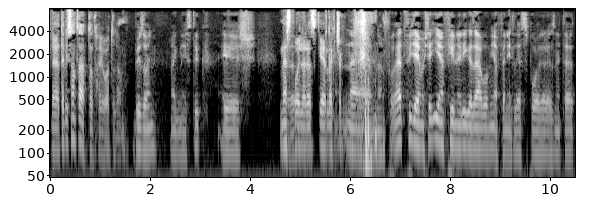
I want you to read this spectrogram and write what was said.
De te viszont láttad, ha jól tudom. Bizony, megnéztük, és ne spoilerez kérlek, csak... Nem, nem fog. Hát figyelj, most egy ilyen filmnél igazából mi a fenét lehet spoilerezni, tehát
